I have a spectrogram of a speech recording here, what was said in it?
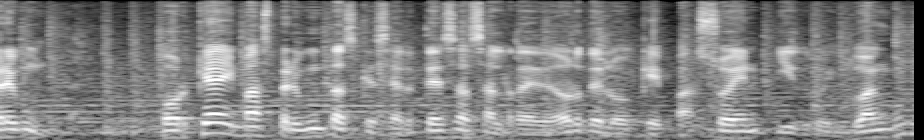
Pregunta. ¿Por qué hay más preguntas que certezas alrededor de lo que pasó en Hidroituango?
